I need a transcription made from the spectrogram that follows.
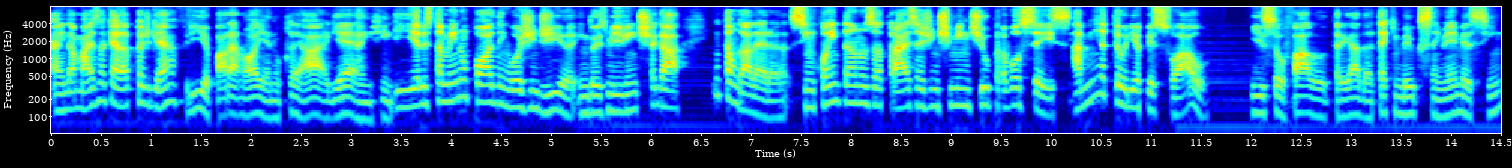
Ainda mais naquela época de Guerra Fria, paranoia nuclear, guerra, enfim. E eles também não podem, hoje em dia, em 2020, chegar. Então, galera, 50 anos atrás a gente mentiu pra vocês. A minha teoria pessoal, isso eu falo, tá ligado? Até que meio que sem meme assim,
